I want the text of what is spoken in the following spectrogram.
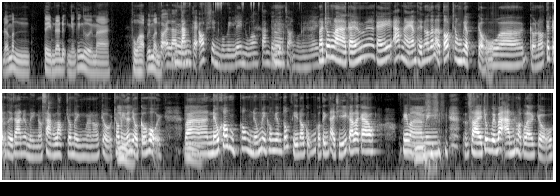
để mình tìm ra được những cái người mà phù hợp với mình gọi là ừ. tăng cái option của mình lên đúng không tăng cái ừ. lựa chọn của mình lên nói chung là cái cái app này em thấy nó rất là tốt trong việc kiểu uh, kiểu nó tiết kiệm thời gian cho mình nó sàng lọc cho mình và nó kiểu cho ừ. mình rất nhiều cơ hội và ừ. nếu không không nếu mình không nghiêm túc thì nó cũng có tính giải trí khá là cao khi mà ừ. mình xài chung với bạn hoặc là kiểu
